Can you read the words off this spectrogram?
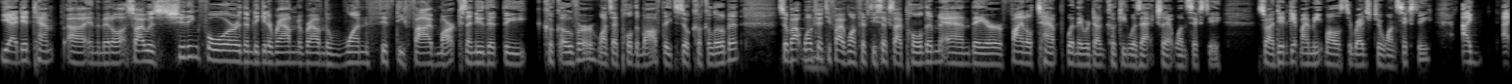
Yeah, I did temp uh, in the middle. So I was shooting for them to get around around the 155 mark because I knew that the cook over once I pulled them off, they'd still cook a little bit. So about 155, 156, I pulled them, and their final temp when they were done cooking was actually at 160. So I did get my meatballs to register 160. I I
